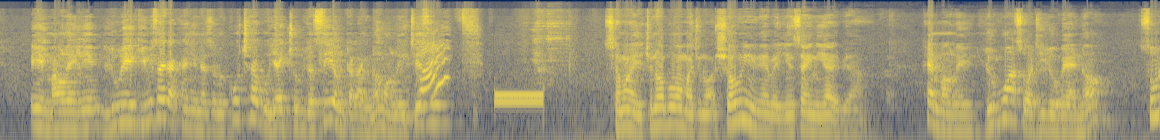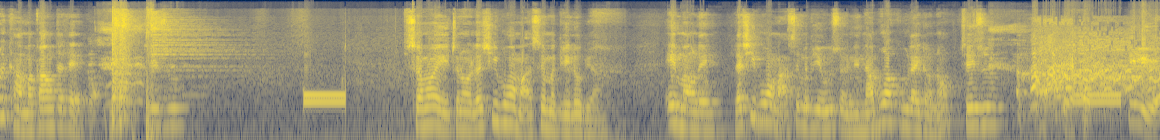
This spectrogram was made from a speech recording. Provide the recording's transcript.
။အေးမောင်လေးလေးလူတွေဂယူးဆိုင်တာခံနေတယ်ဆိုလို့ကိုချက်ကိုရိုက်ချိုးပြီးတော့စေးရုံတက်လိုက်နော်မောင်လေးကျေးဇူး။ဆမကြီးကျွန်တော်ဘဝမှာကျွန်တော်အရှုံးနေနေပဲရင်ဆိုင်နေရတယ်ဗျ။ဟဲ့မောင်လေးလူဘဝဆိုတာဒီလိုပဲနော်။ စိုးတစ်ခါမကောင်းတတ်တဲ့ပေါ့။ကျေးဇူး။ဆမကြီးကျွန်တော်လက်ရှိဘဝမှာအဆင်မပြေလို့ဗျာ။အေးမောင်လေးလက်ရှိဘဝမှာအဆင်မပြေဘူးဆိုရင်နောက်ဘဝကူလိုက်တော့နော်။ကျေးဇူး။တိလူက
